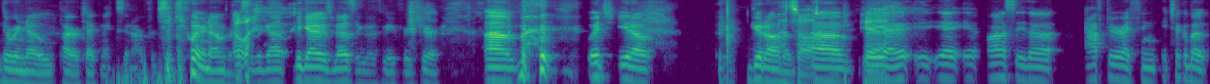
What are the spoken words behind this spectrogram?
there were no pyrotechnics in our particular number. Oh. So the guy the guy was messing with me for sure. Um, which you know, good on That's him. Awesome. Um, yeah, yeah, it, it, it, honestly though, after I think it took about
